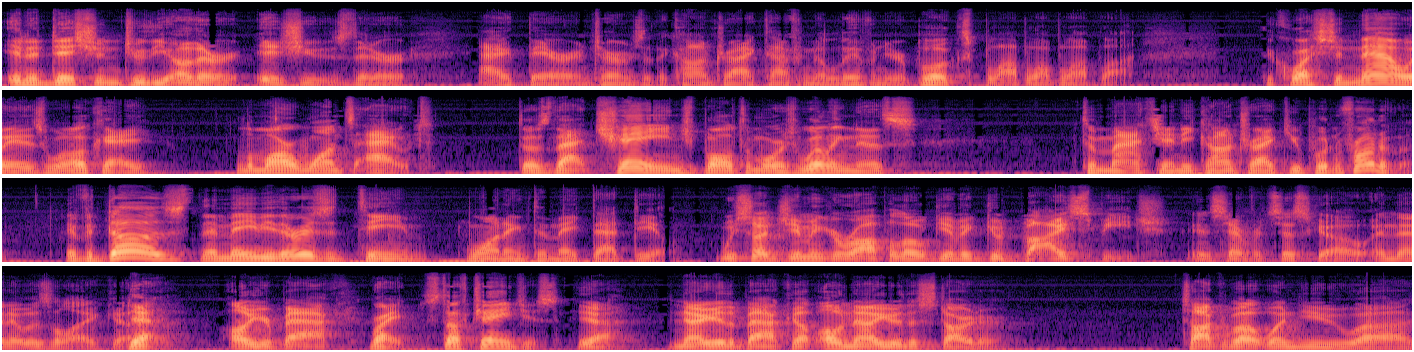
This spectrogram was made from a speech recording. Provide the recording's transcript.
In addition to the other issues that are out there in terms of the contract having to live in your books, blah, blah, blah, blah. The question now is well, okay, Lamar wants out. Does that change Baltimore's willingness to match any contract you put in front of him? If it does, then maybe there is a team wanting to make that deal. We saw Jimmy Garoppolo give a goodbye speech in San Francisco, and then it was like, uh, Yeah. oh, you're back. Right. Stuff changes. Yeah. Now you're the backup. Oh, now you're the starter. Talk about when you uh,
